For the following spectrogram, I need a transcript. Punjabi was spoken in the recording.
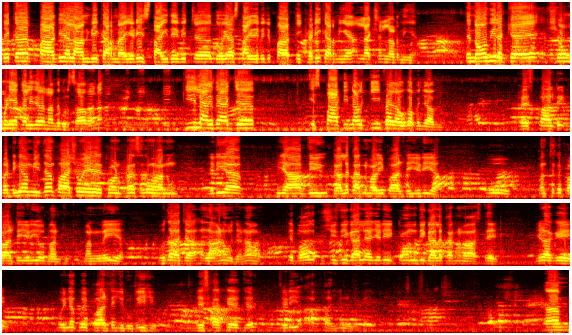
ਤੇ ਇੱਕ ਪਾਰਟੀ ਦਾ ਐਲਾਨ ਵੀ ਕਰਨਾ ਜਿਹੜੀ 27 ਦੇ ਵਿੱਚ 2027 ਦੇ ਵਿੱਚ ਪਾਰਟੀ ਖੜੀ ਕਰਨੀ ਹੈ ਇਲੈਕਸ਼ਨ ਲੜਨੀ ਹੈ। ਤੇ ਨੌ ਵੀ ਰੱਖਿਆ ਹੈ, ਸ਼੍ਰੋਮਣੀ ਅਕਾਲੀ ਦਲ ਅਨੰਦਪੁਰ ਸਾਹਿਬ, ਹੈ ਨਾ? ਕੀ ਲੱਗਦਾ ਅੱਜ ਇਸ ਪਾਰਟੀ ਨਾਲ ਕੀ ਫਾਇਦਾ ਹੋਊਗਾ ਪੰਜਾਬ ਨੂੰ? ਇਸ ਪਾਰਟੀ, ਵੱਡੀਆਂ ਉਮੀਦਾਂ ਪਾਸ਼ ਹੋਏ ਇਸ ਕਾਨਫਰੰਸ ਤੋਂ ਸਾਨੂੰ ਜਿਹੜੀ ਆ ਪੰਜਾਬ ਦੀ ਗੱਲ ਕਰਨ ਵਾਲੀ ਪਾਰਟੀ ਜਿਹੜੀ ਆ, ਉਹ ਪੰਥਕ ਪਾਰਟੀ ਜਿਹੜੀ ਉਹ ਬਣ ਚੁੱਕੀ, ਬਣ ਲਈ ਆ। ਉਹਦਾ ਅੱਜ ਐਲਾਨ ਹੋ ਜਾਣਾ ਵਾ, ਤੇ ਬਹੁਤ ਖੁਸ਼ੀ ਦੀ ਗੱਲ ਹੈ ਜਿਹੜੀ ਕੌਮ ਦੀ ਗੱਲ ਕਰਨ ਵਾਸਤੇ ਜਿਹੜਾ ਕਿ ਕੋਈ ਨਾ ਕੋਈ ਪਾਰਟੀ ਜ਼ਰੂਰੀ ਸੀ। ਇਸ ਕਰਕੇ ਜਿਹੜੀ ਆਪਾਂ ਜੀ ਨੂੰ ਲੱਗੇ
